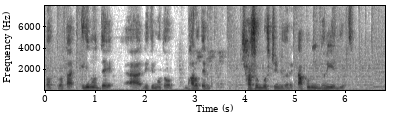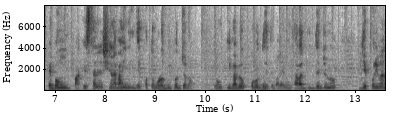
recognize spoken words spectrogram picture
তৎপরতা এর মধ্যে রীতিমতো ভারতের শাসক গোষ্ঠীর ভিতরে কাঁপুনি ধরিয়ে দিয়েছে। এবং পাকিস্তানের সেনাবাহিনী যে কত বড় বিপজ্জনক এবং কীভাবে ঐক্যবদ্ধ হতে পারে এবং তারা যুদ্ধের জন্য যে পরিমাণ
